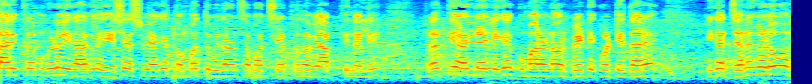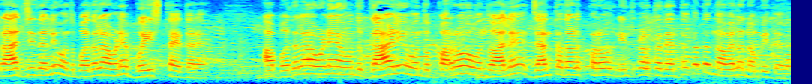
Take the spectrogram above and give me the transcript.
ಕಾರ್ಯಕ್ರಮಗಳು ಈಗಾಗಲೇ ಯಶಸ್ವಿಯಾಗಿ ತೊಂಬತ್ತು ವಿಧಾನಸಭಾ ಕ್ಷೇತ್ರದ ವ್ಯಾಪ್ತಿನಲ್ಲಿ ಪ್ರತಿ ಹಳ್ಳಿಗೆ ಕುಮಾರಣ್ಣವ್ರು ಭೇಟಿ ಕೊಟ್ಟಿದ್ದಾರೆ. ಈಗ ಜನಗಳು ರಾಜ್ಯದಲ್ಲಿ ಒಂದು ಬದಲಾವಣೆ ಬಯಸ್ತಾ ಇದ್ದಾರೆ. ಆ ಬದಲಾವಣೆಯ ಒಂದು ಗಾಳಿ ಒಂದು ಪರ್ವ ಒಂದು ಅಲೆ ಜನತಾದಳದ ಪರವಾಗಿ ನಿಂತ್ಕೊಳ್ತದೆ ಅಂತಕ್ಕಂಥದ್ದು ನಾವೆಲ್ಲ ನಂಬಿದ್ದೇವೆ.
